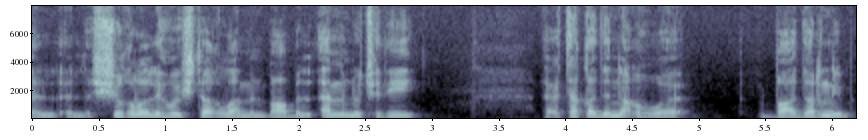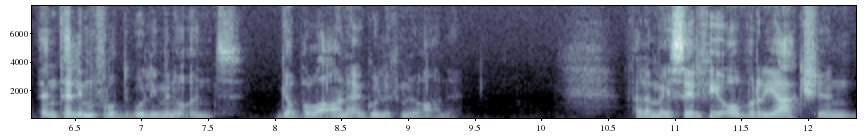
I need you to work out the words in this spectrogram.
ال- ال- الشغل اللي هو يشتغله من باب الأمن وكذي اعتقد إنه هو بادرني أنت اللي المفروض تقول لي منو أنت قبل لا أنا أقول لك منو أنا. فلما يصير في over reaction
